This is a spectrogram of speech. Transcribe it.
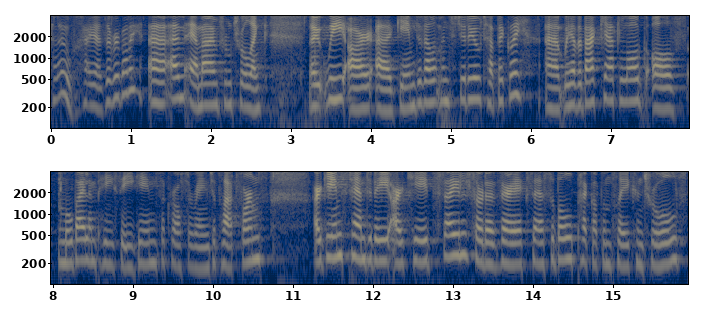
hello, how is everybody? Uh, I'm Emma, I'm from Troll Inc. Now, we are a game development studio typically. Uh, we have a back catalogue of mobile and PC games across a range of platforms. Our games tend to be arcade style, sort of very accessible, pick up and play controls.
